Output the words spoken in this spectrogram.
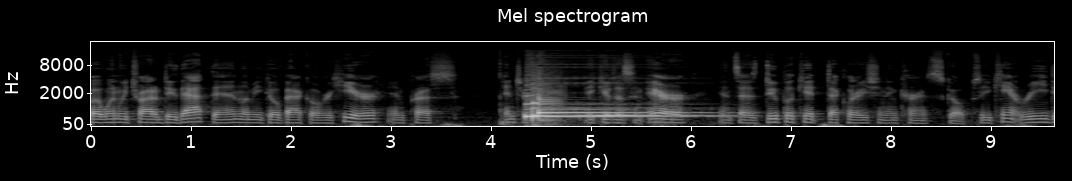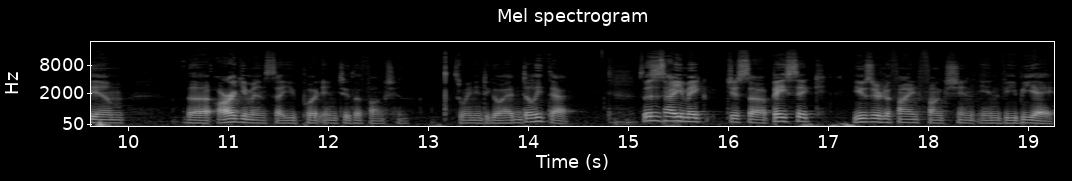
But when we try to do that then, let me go back over here and press enter. It gives us an error and says duplicate declaration in current scope. So you can't redim the arguments that you put into the function. So we need to go ahead and delete that. So this is how you make just a basic user-defined function in VBA.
